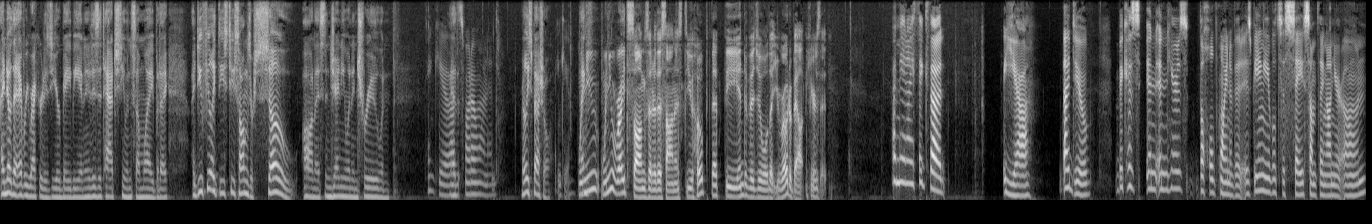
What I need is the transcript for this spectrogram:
I know that every record is your baby and it is attached to you in some way, but I, I do feel like these two songs are so honest and genuine and true and thank you. That's what I wanted. really special. Thank you. When you when you write songs that are this honest, do you hope that the individual that you wrote about hears it? I mean, I think that, yeah, I do. Because, and, and here's the whole point of it is being able to say something on your own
